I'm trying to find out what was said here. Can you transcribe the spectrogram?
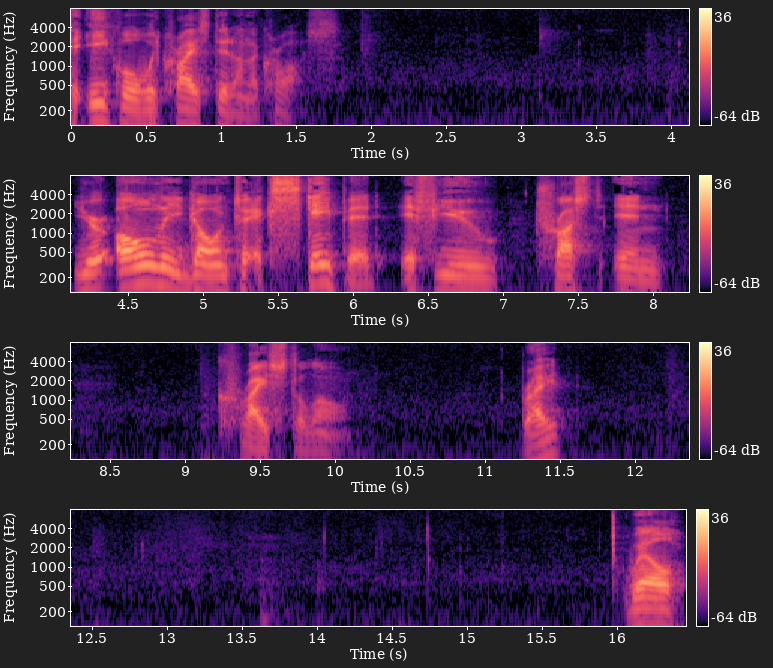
to equal what Christ did on the cross. You're only going to escape it if you trust in Christ alone. Right? Well,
